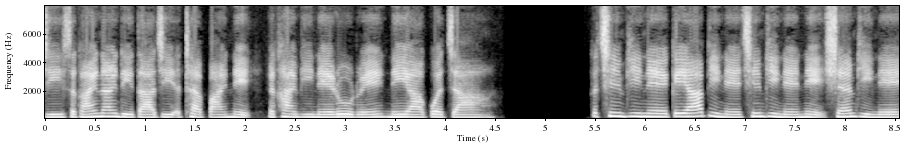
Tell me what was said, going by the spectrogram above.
ကြီးစကိုင်းတိုင်းဒေသကြီးအထက်ပိုင်းနှင့်ရခိုင်ပြည်နယ်တို့တွင်နေရာကွက်ကြားကချင်ပြည်နယ်၊ကယားပြည်နယ်၊ချင်းပြည်နယ်နှင့်ရှမ်းပြည်နယ်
